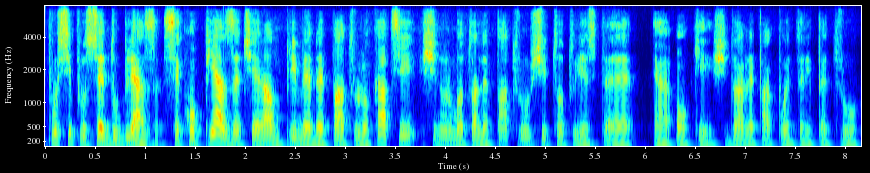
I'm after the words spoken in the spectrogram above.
pur și simplu se dublează, se copiază ce era în primele patru locații și în următoarele patru și totul este uh, ok și doar le fac pointerii pentru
